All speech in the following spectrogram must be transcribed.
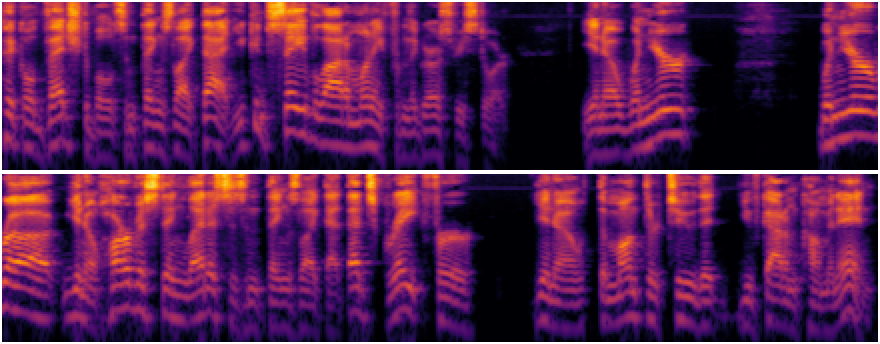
pickled vegetables and things like that. You can save a lot of money from the grocery store. You know when you're when you're uh, you know harvesting lettuces and things like that that's great for you know the month or two that you've got them coming in.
